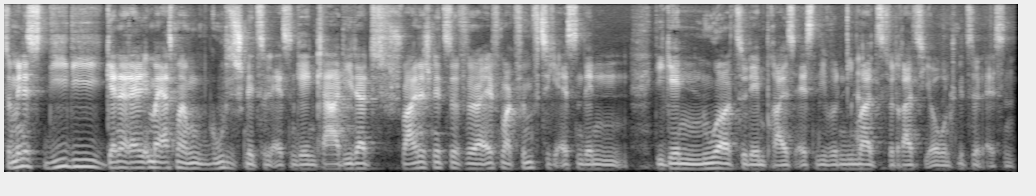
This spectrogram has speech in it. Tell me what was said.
zumindest die, die generell immer erstmal ein gutes Schnitzel essen gehen. Klar, die das Schweineschnitzel für 11,50 Mark essen, den, die gehen nur zu dem Preis essen. Die würden niemals für 30 Euro ein Schnitzel essen.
